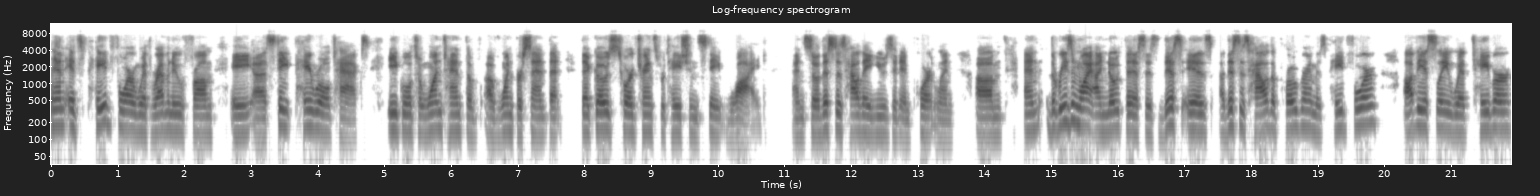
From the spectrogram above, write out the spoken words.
And it's paid for with revenue from a uh, state payroll tax equal to one tenth of, of 1% that, that goes toward transportation statewide. And so this is how they use it in Portland. Um, and the reason why I note this is this is uh, this is how the program is paid for. Obviously, with TABOR,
